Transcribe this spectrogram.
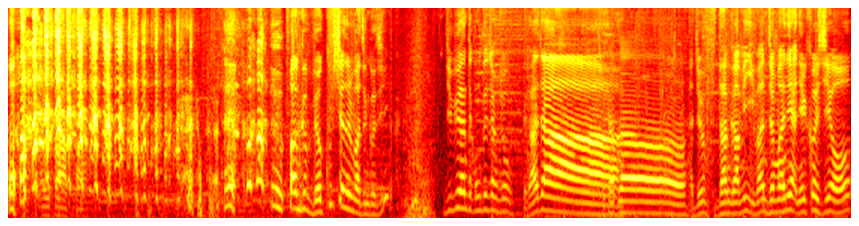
방금 몇 쿠션을 맞은 거지? 뉴비한테 공대장 좀 가자. 가자 아주 부담감이 이만저만이 아닐 것이요.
